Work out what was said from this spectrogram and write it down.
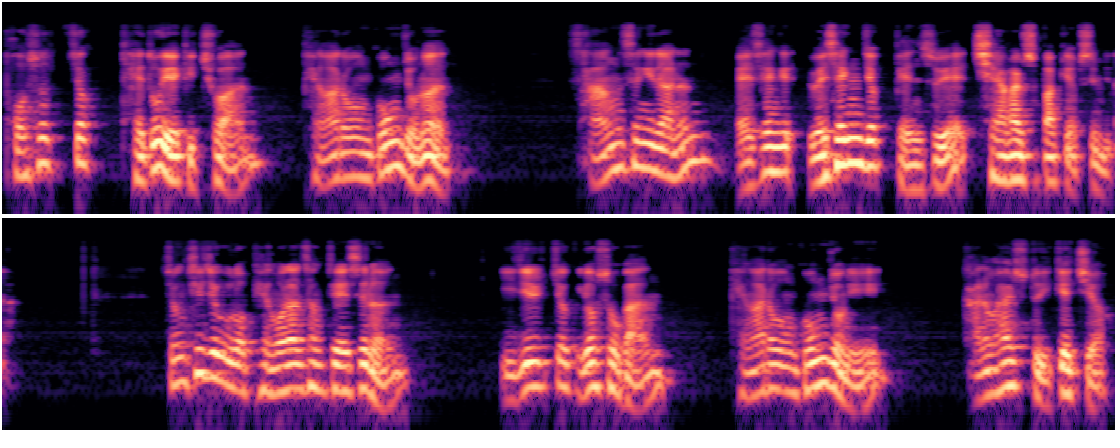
보수적 태도에 기초한 평화로운 공존은 상승이라는 외생, 적 변수에 취약할 수밖에 없습니다. 정치적으로 평온한 상태에서는 이질적 요소 간 평화로운 공존이 가능할 수도 있겠지요.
